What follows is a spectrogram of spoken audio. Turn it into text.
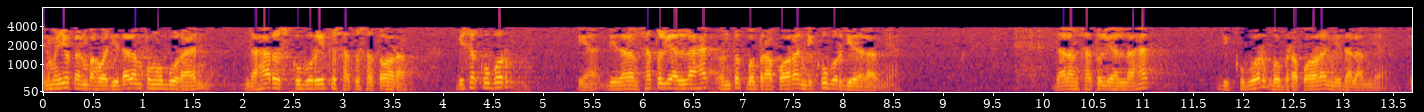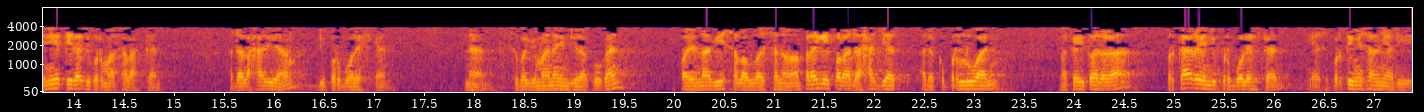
Ini menunjukkan bahwa di dalam penguburan tidak harus kubur itu satu-satu orang. Bisa kubur ya di dalam satu liang lahat untuk beberapa orang dikubur di dalamnya dalam satu liang lahat dikubur beberapa orang di dalamnya. Ini tidak dipermasalahkan. Adalah hal yang diperbolehkan. Nah, sebagaimana yang dilakukan oleh Nabi Shallallahu Alaihi Wasallam. Apalagi kalau ada hajat, ada keperluan, maka itu adalah perkara yang diperbolehkan. Ya, seperti misalnya di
